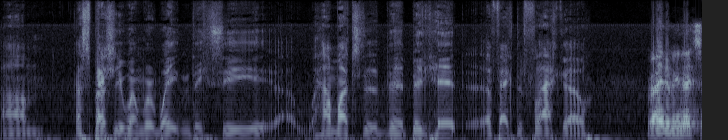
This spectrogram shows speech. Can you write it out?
Um, especially when we're waiting to see uh, how much the, the big hit affected Flacco. Right. I mean, that's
